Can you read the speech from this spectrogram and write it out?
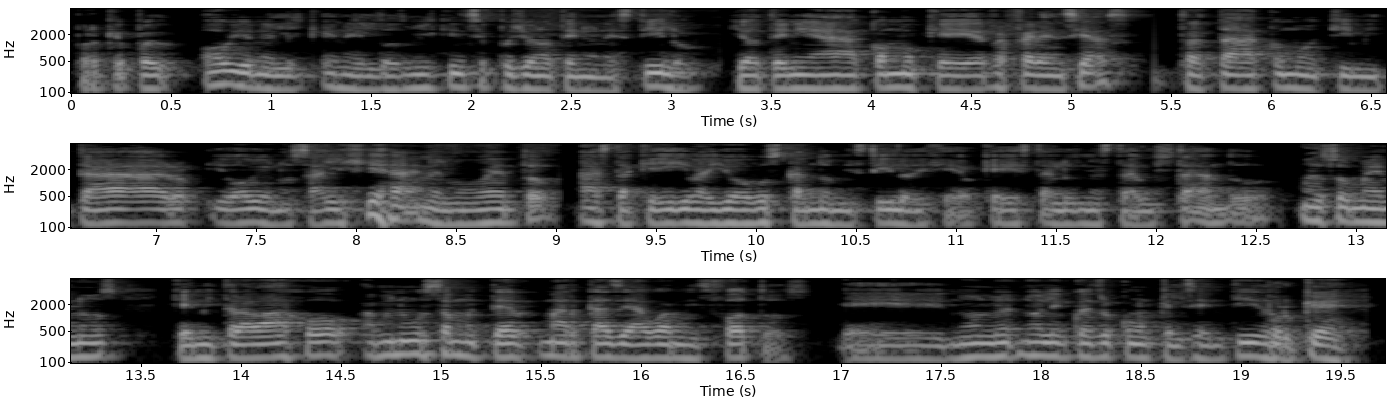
porque pues obvio en el, en el 2015 pues yo no tenía un estilo, yo tenía como que referencias, trataba como que imitar y obvio no salía en el momento, hasta que iba yo buscando mi estilo, dije, ok, esta luz me está gustando, más o menos que mi trabajo, a mí no me gusta meter marcas de agua en mis fotos. Eh, no, no le encuentro como que el sentido. ¿Por qué?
